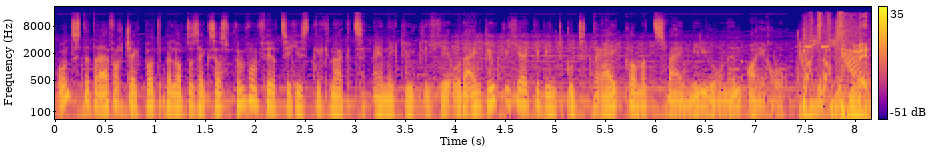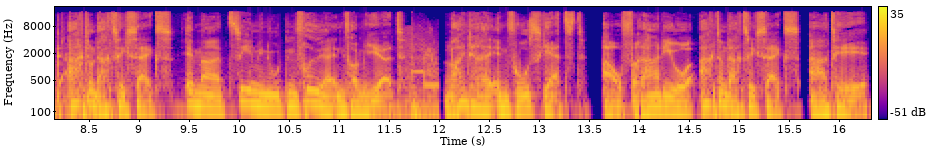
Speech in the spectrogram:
Und der Dreifach-Jackpot bei Lotto 6 aus 45 ist geknackt. Eine glückliche oder ein glücklicher gewinnt gut 3,2 Millionen Euro. Mit 886 immer 10 Minuten früher informiert. Weitere Infos jetzt auf Radio 886 AT.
